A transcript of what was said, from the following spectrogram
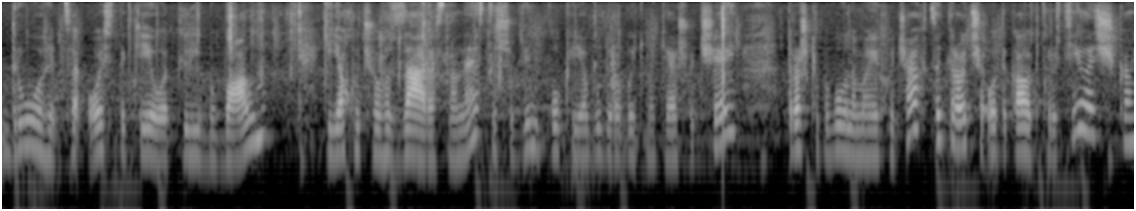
Друге, це ось такий от ліп-балм. І я хочу його зараз нанести, щоб він, поки я буду робити макіяж очей, трошки побув на моїх очах. Це, коротше, отака от крутілочка.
